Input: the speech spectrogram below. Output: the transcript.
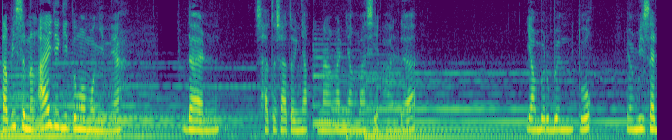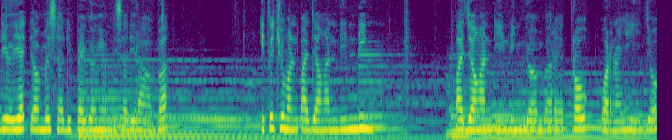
Tapi seneng aja gitu ngomonginnya. Dan satu-satunya kenangan yang masih ada yang berbentuk yang bisa dilihat yang bisa dipegang yang bisa diraba itu cuman pajangan dinding. Pajangan dinding gambar retro warnanya hijau.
